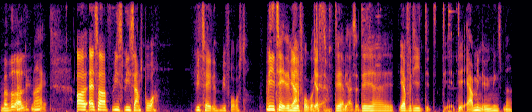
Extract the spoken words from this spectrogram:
Man ved aldrig. Nej. Og altså, vi, vi er samme spor. Vi er Italien, vi er frokost. Vi er Italien, vi Ja, er frokost. yes. Ja, det er vi altså. Det er, ja, fordi det, det, det er min yndlingsmad.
